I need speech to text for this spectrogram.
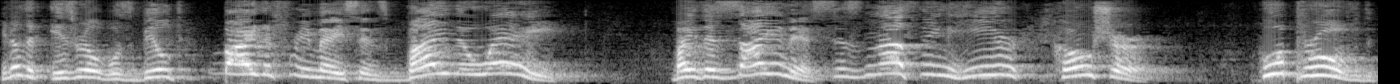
You know that Israel was built by the Freemasons, by the way, by the Zionists. There's nothing here kosher. Who approved?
